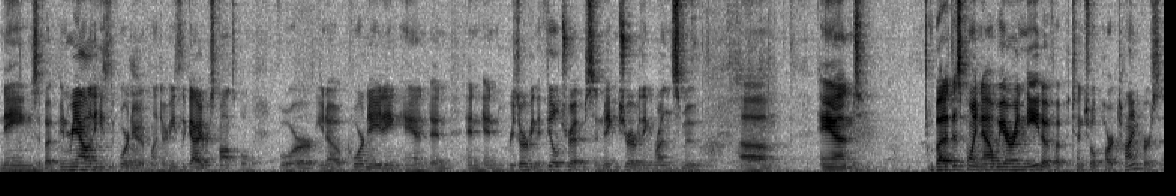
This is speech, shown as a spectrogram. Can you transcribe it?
names, but in reality, he's the coordinator of the planetarium. He's the guy responsible for you know coordinating and and and, and reserving the field trips and making sure everything runs smooth. Um, and but at this point now, we are in need of a potential part-time person,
